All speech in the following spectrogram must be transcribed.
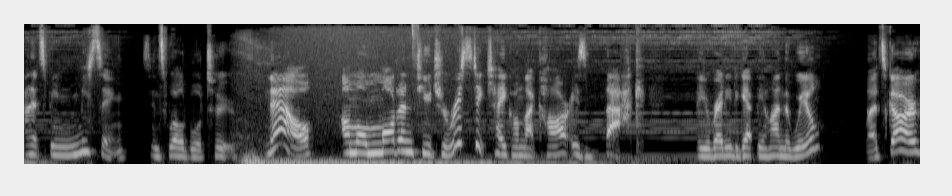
and it's been missing since World War II. Now, a more modern, futuristic take on that car is back. Are you ready to get behind the wheel? Let's go.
